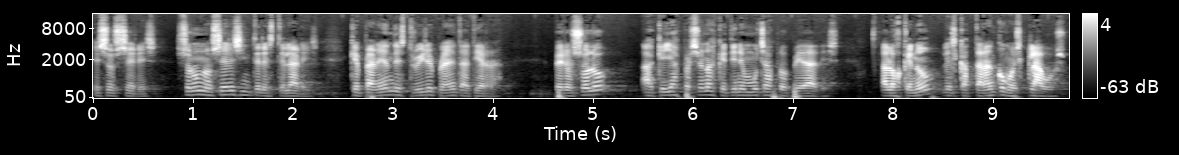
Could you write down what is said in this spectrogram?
esos seres. Son unos seres interestelares que planean destruir el planeta Tierra, pero solo aquellas personas que tienen muchas propiedades. A los que no, les captarán como esclavos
